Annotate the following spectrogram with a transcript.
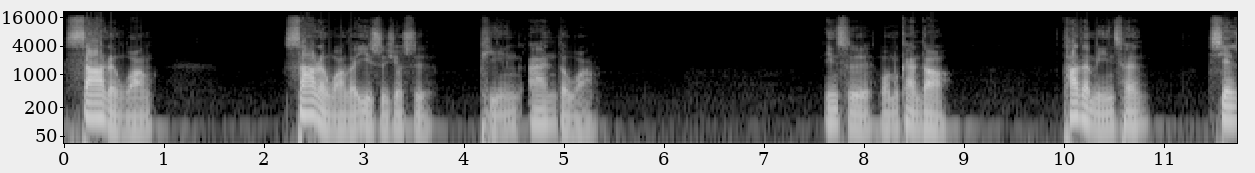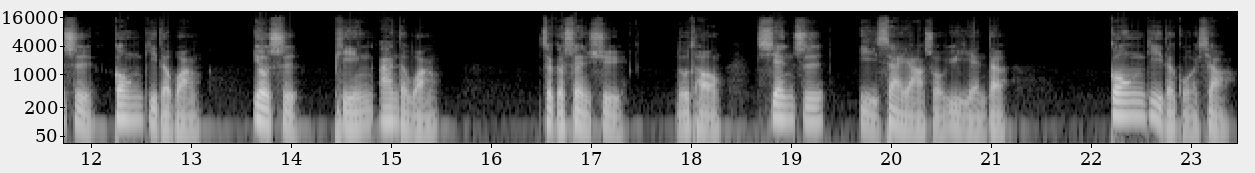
杀人王。杀人王的意思就是平安的王。因此，我们看到他的名称，先是公义的王，又是平安的王。这个顺序，如同先知以赛亚所预言的：“公义的果效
